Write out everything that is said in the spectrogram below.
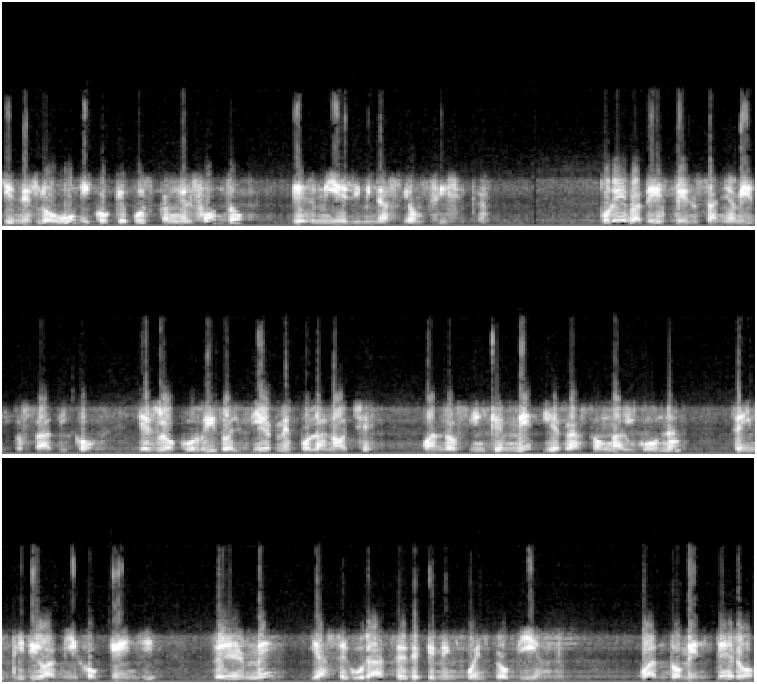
quienes lo único que buscan en el fondo es mi eliminación física. Prueba de este ensañamiento sádico es lo ocurrido el viernes por la noche, cuando sin que me diera razón alguna, se impidió a mi hijo Kenji verme y asegurarse de que me encuentro bien. Cuando me entero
